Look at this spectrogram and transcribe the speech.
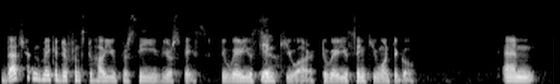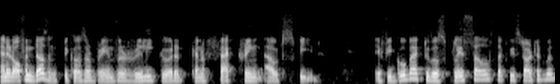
That shouldn't make a difference to how you perceive your space, to where you think yeah. you are, to where you think you want to go. And and it often doesn't because our brains are really good at kind of factoring out speed. If we go back to those place cells that we started with,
